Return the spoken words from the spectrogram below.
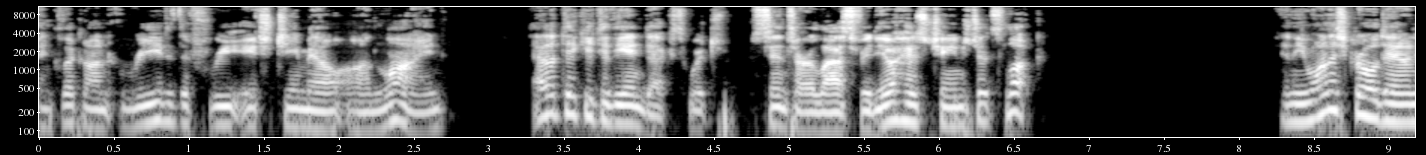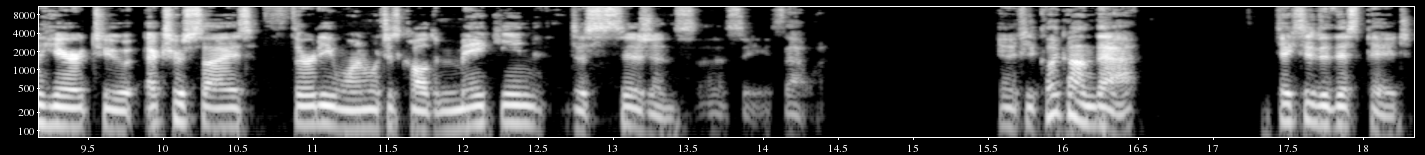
and click on Read the Free HTML Online, that'll take you to the index, which, since our last video, has changed its look. And you want to scroll down here to exercise 31, which is called Making Decisions. Uh, let's see, it's that one. And if you click on that, it takes you to this page.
